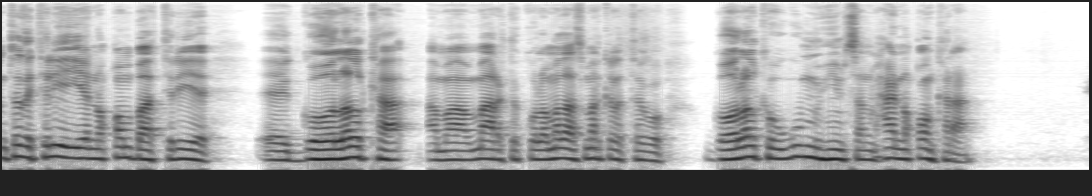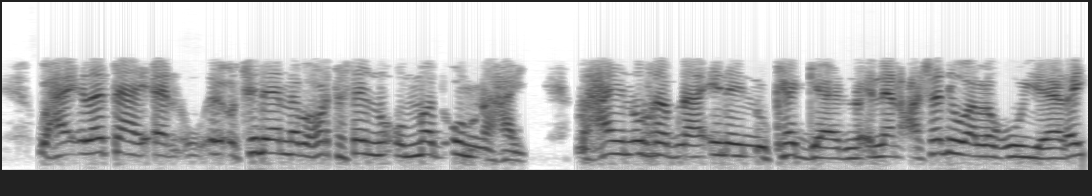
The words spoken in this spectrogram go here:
cuntada keliya iyo noqon baa tiriye goolalka ama maaragta kulamadaas marka la tago goolalka ugu muhiimsan maxay noqon karaan waxay ila tahay sideenaba horta saynu ummad u nahay. Maxaynu rabnaa inaynu ka gaadhno. Ilaan cashadii waa lagu yeedhay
